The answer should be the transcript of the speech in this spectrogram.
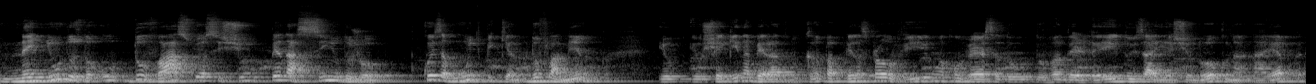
nenhum dos do, do Vasco eu assisti um pedacinho do jogo. Coisa muito pequena. Do Flamengo, eu, eu cheguei na beirada do campo apenas para ouvir uma conversa do, do Vanderlei e do Isaías Chinoco na, na época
